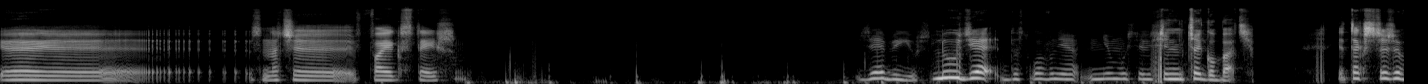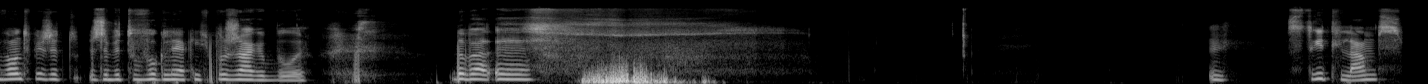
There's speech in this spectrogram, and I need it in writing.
Eee, znaczy Fire Station. Żeby już ludzie dosłownie nie musieli się niczego bać. Ja tak szczerze wątpię, że tu, żeby tu w ogóle jakieś pożary były. Dobra, e... Street lamps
